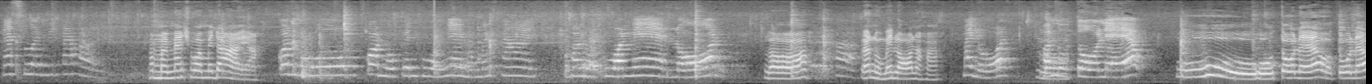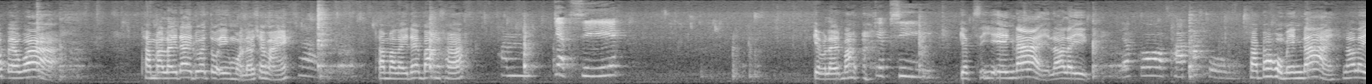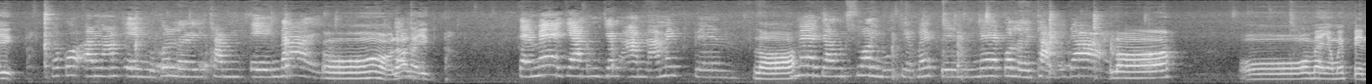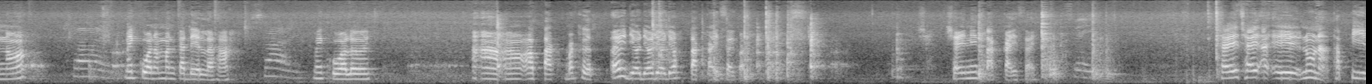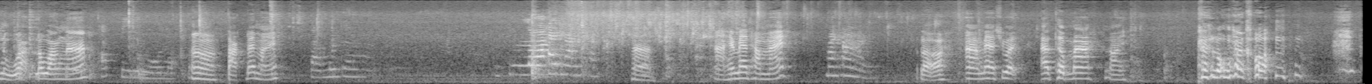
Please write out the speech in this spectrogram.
แม่ช่วยไม่ได้ทำไมแม่ช่วยไม่ได้อะ ก็หนูก็หนูเป็นห่วงแม่หนูไม่ให้เพราะหนูกลัวแม่ร้อนเหรอ ค่ะแล้วหนูไม่ร้อนเหรอคะ ไม่ร้อนเพราะหนูโตแล้วโอ้โหโตแล้วโตแล้วแปลว่าทำอะไรได้ด้วยตัวเองหมดแล้วใช่ไหมใช่ทำอะไรได้บ้างคะ ทำเก็บสีเก็บอะไรบ้าง เก็บสีเก็บสีเองได้ แล้วอะไรอีก แล้วก็พับผ้าห่มพับผ้าห่มเองได้ แล้วอะไรอีก แล้วก็อาบน้ำเองหนูก็เลยทำเองได้ โอ้แล้วอะไรอีกแต่แม่ยังยังอาบน้ำไม่เป็นเหรอแม่ยังช่วยหนูเก็บไม่เป็น แม่ก็เลยทำไม่ได้เหรอ โอ้แม่ยังไม่เป็นเนาะใช่ ไม่กลัวน้ำมันกระเด็นเหรอคะใช่ ไม่กลัวเลยอ่าเอาเอาตักมะเขือเอ้ยเดี๋ยวเดี๋ยวเดี๋ยวเดี๋ยวตักไก่ใส่ก่อน ใช้นี่ตักไก่ใส่เสร็จใช้ใช้ไอ้นู่นอะทัพพีหนูอะระวังนะ ถ้าตีหนูเหรอ เออตักได้ไหมทำ ไม่ได้รอให้มันทอ่าอ่าให้แม่ทำไหมำไม่ให้เหรอ อ่าแม่ช่วย อะเถิบมาหน่อย ลงมาก่อน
